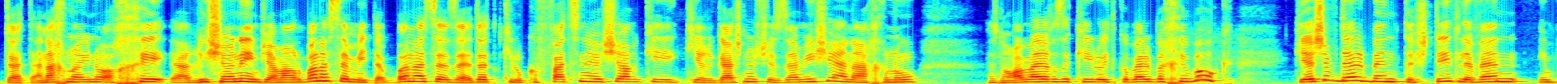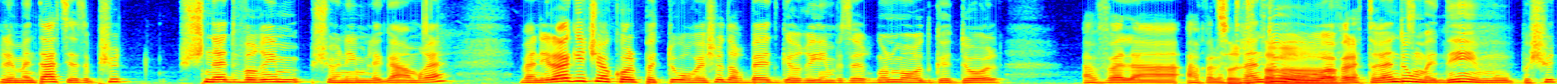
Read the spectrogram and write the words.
את יודעת, אנחנו היינו הכי, הראשונים שאמרנו, בוא נעשה מיטה, בוא נעשה זה, את יודעת, כאילו קפצנו ישר כי, כי הרגשנו שזה מי שאנחנו, אז נורא מהר זה כאילו התקבל בחיבוק. כי יש הבדל בין תשתית לבין אימפלמנטציה, זה פשוט שני דברים שונים לגמרי. ואני לא אגיד שהכל פתור ויש עוד הרבה אתגרים, וזה ארגון מאוד גדול, אבל, ה, אבל, הטרנד, הוא, אבל הטרנד הוא מדהים, הוא פשוט,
